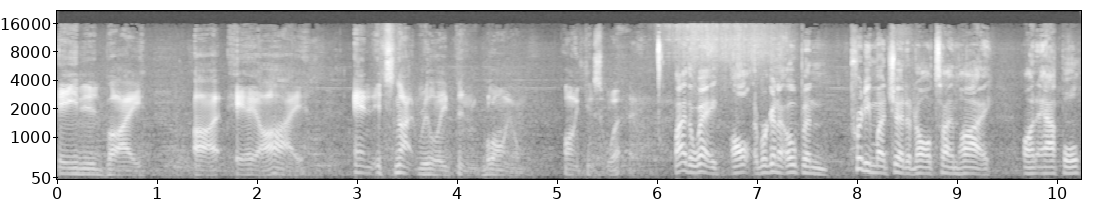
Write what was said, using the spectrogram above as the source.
aided by uh, AI, and it's not really been blowing blowing things away. By the way, all, we're going to open pretty much at an all-time high on Apple.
